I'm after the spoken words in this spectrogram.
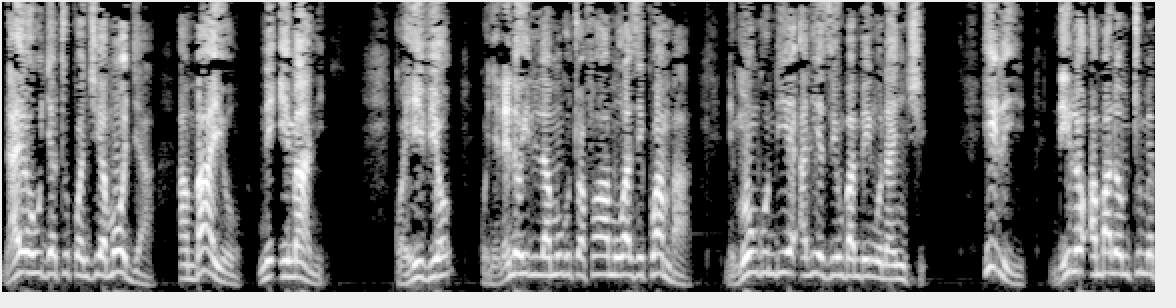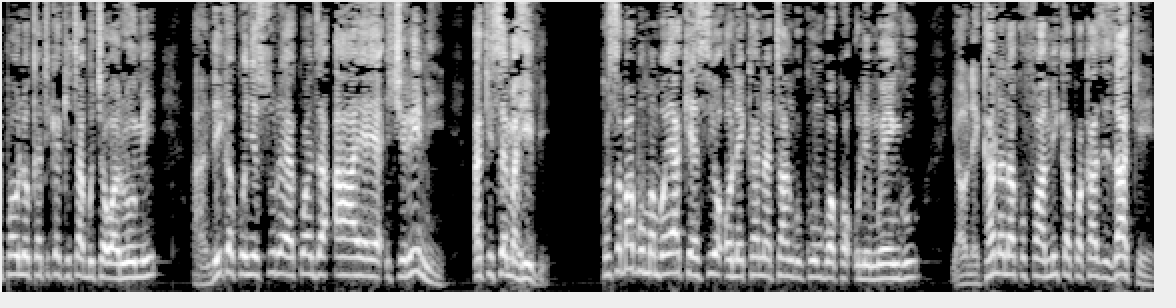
nayo huja tu kwa njia moja ambayo ni imani. Kwa hivyo kwenye neno hili la mungu twafahamu wazi kwamba ni mungu ndiye aliyeziumba mbingu na nchi. Hili ndilo ambalo mtume paulo katika kitabu cha warumi aandika kwenye sura ya kwanza aya ya 20 akisema hivi kwa sababu mambo yake yasiyoonekana tangu kumbwa kwa ulimwengu yaonekana na kufahamika kwa kazi zake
